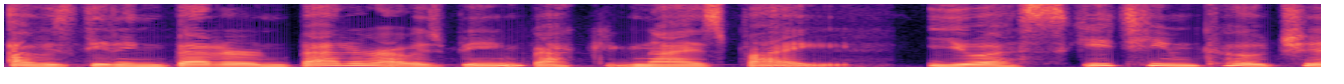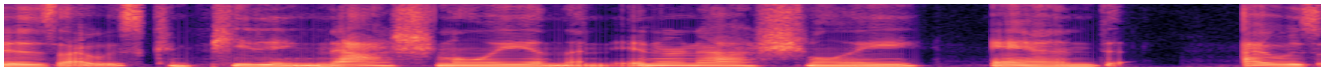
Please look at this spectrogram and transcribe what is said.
I was getting better and better. I was being recognized by US ski team coaches. I was competing nationally and then internationally and I was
